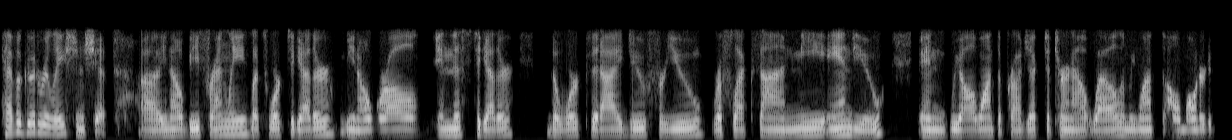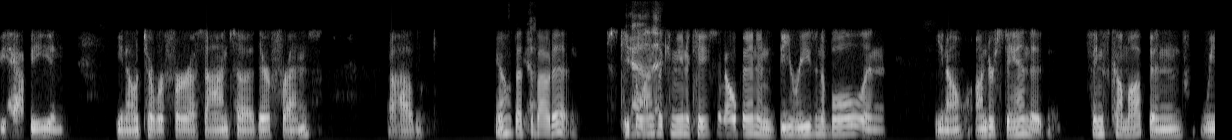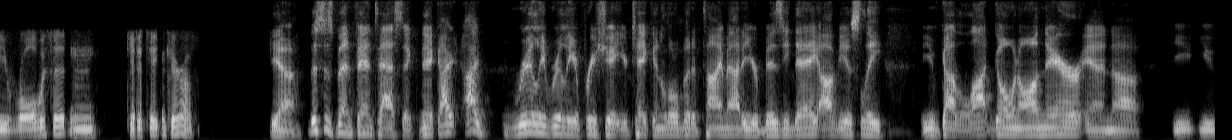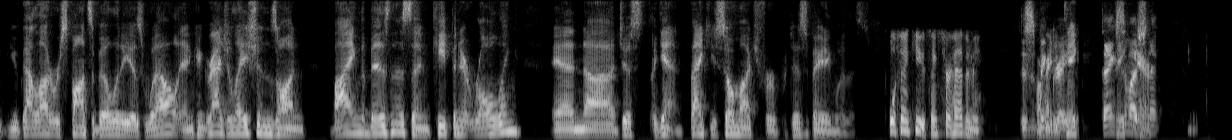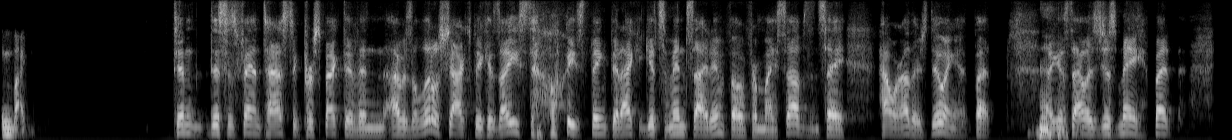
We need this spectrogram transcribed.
have a good relationship. Uh, you know, be friendly. Let's work together. You know, we're all in this together. The work that I do for you reflects on me and you, and we all want the project to turn out well, and we want the homeowner to be happy, and you know, to refer us on to their friends. Um, you know, that's yeah. about it. Just keep yeah, the lines that... of communication open and be reasonable, and you know, understand that things come up and we roll with it and get it taken care of. Yeah, this has been fantastic, Nick. I, I really, really appreciate you taking a little bit of time out of your busy day. Obviously, you've got a lot going on there, and uh, you, you, you've got a lot of responsibility as well. And congratulations on buying the business and keeping it rolling. And uh, just again, thank you so much for participating with us. Well, thank you. Thanks for having me. This has been great. Take, Thanks take so much, care. Nick. Bye. Tim, this is fantastic perspective. And I was a little shocked because I used to always think that I could get some inside info from my subs and say, how are others doing it? But I guess that was just me. But,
